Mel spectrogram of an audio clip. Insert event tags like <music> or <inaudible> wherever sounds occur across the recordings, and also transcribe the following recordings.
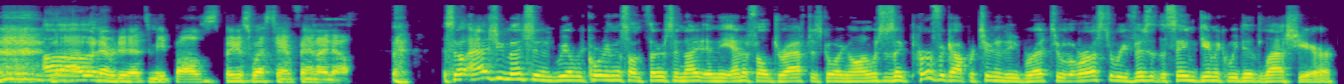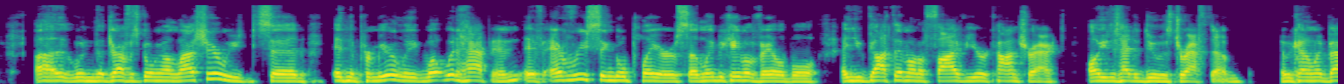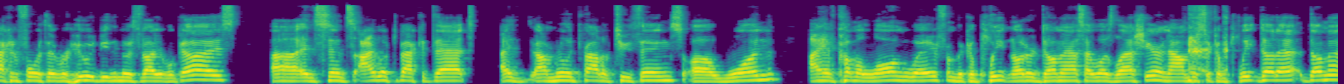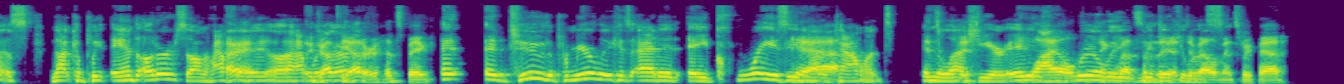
I would Uh, never do that to Meatballs. Biggest West Ham fan I know. <laughs> So, as you mentioned, we are recording this on Thursday night, and the NFL draft is going on, which is a perfect opportunity, Brett, to for us to revisit the same gimmick we did last year. Uh, when the draft was going on last year, we said in the Premier League, what would happen if every single player suddenly became available and you got them on a five-year contract? All you just had to do was draft them, and we kind of went back and forth over who would be the most valuable guys. Uh, and since I looked back at that, I, I'm really proud of two things. Uh, one, I have come a long way from the complete and utter dumbass I was last year, and now I'm just a complete <laughs> dud- dumbass, not complete and utter. So I'm halfway. Uh, halfway We dropped there. the udder. That's big. And two, the Premier League has added a crazy amount of talent in It's- the last year. It is Wild to really think about some ridiculous developments we've had.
